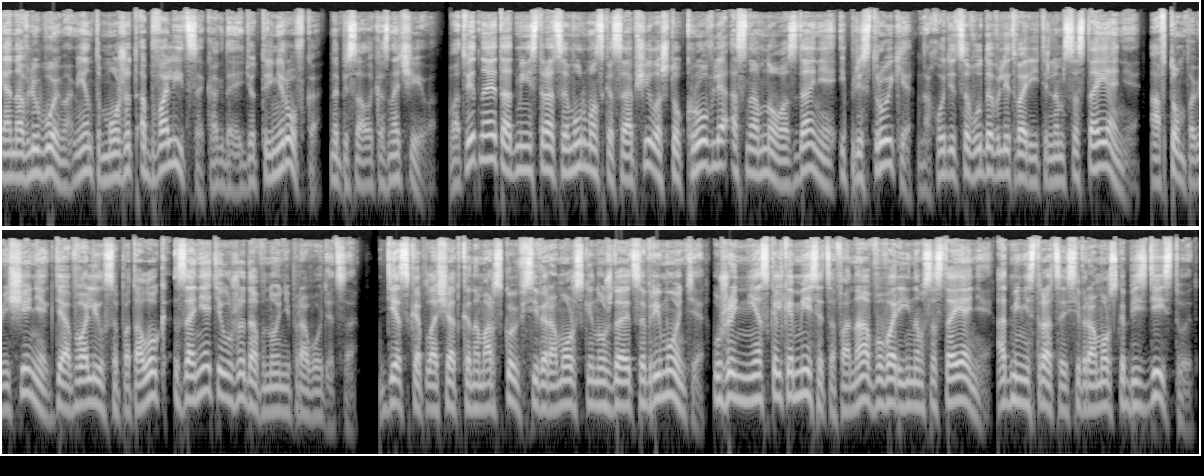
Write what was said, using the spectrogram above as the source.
и она в любой момент может обвалиться, когда идет тренировка, написала Казначеева. В ответ на это администрация Мурманска сообщила, что кровля основного здания и пристройки находится в удовлетворительном состоянии, а в том помещении, где обвалился потолок, занятия уже давно не проводятся. Детская площадка на Морской в Североморске нуждается в ремонте. Уже несколько месяцев она в аварийном состоянии. Администрация Североморска бездействует,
